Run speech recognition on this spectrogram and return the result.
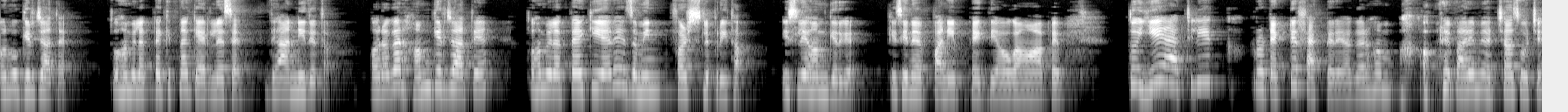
और वो गिर जाता है तो हमें लगता है कितना केयरलेस है ध्यान नहीं देता। और अगर हम गिर जाते हैं तो हमें लगता है कि अरे, ज़मीन फर्श स्लिपरी था, इसलिए हम गिर गए। किसी ने पानी फेंक दिया होगा वहाँ पे। तो ये एक्चुअली एक प्रोटेक्टिव फैक्टर है। अगर हम अपने बारे में अच्छा सोचें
